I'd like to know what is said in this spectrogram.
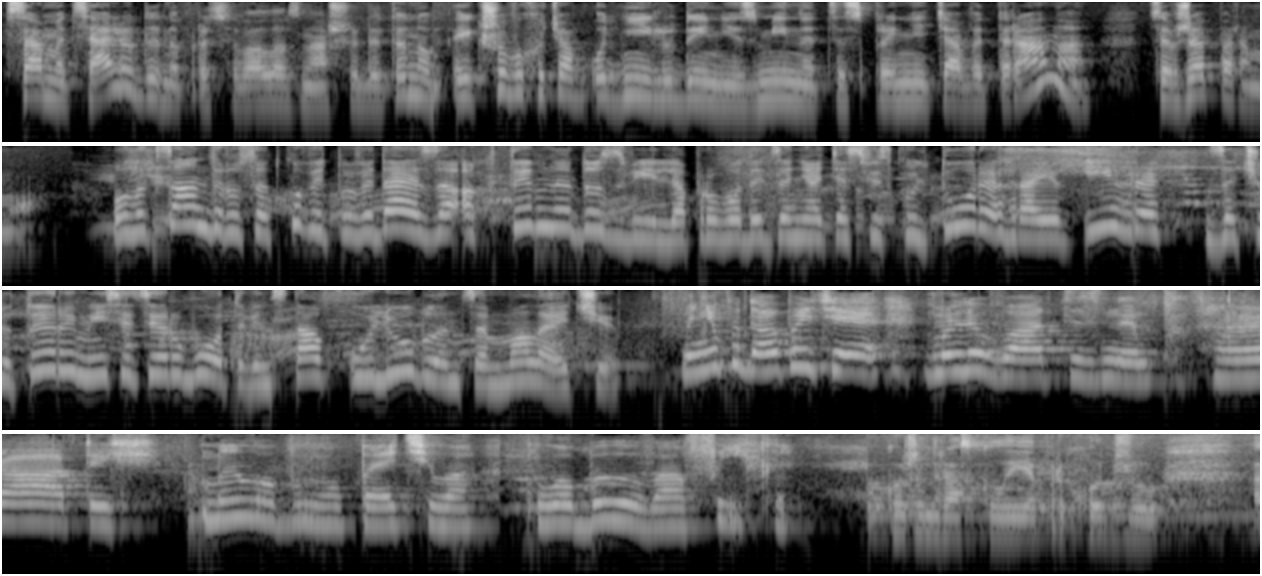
саме ця людина працювала з нашою дитиною. Якщо ви хоча б одній людині зміните сприйняття ветерана, це вже перемога. Олександр у садку відповідає за активне дозвілля, проводить заняття з фізкультури, грає в ігри. За чотири місяці роботи він став улюбленцем малечі. Мені подобається малювати з ним, гратись. Ми робимо печиво, робили вафельки. Кожен раз, коли я приходжу е,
